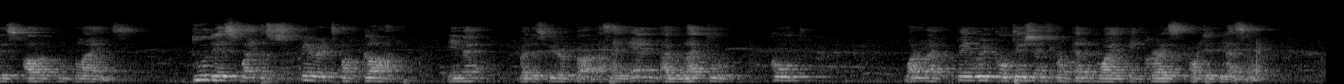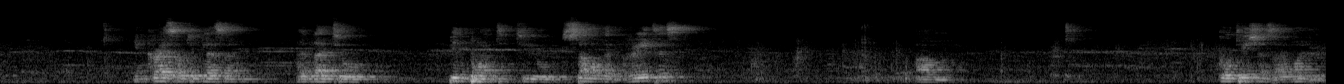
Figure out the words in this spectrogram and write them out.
this out of compliance. Do this by the Spirit of God. Amen? by the Spirit of God. As I end, I would like to quote one of my favorite quotations from Ellen White in Christ Object Lesson. In Christ Object Lesson, I would like to pinpoint to you some of the greatest um, quotations I wanted.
